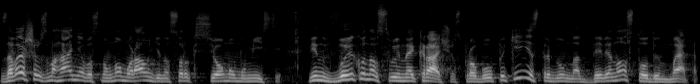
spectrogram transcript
завершив змагання в основному раунді на 47-му місці. Він виконав свою найкращу спробу у Пекіні, стрибнув на 91 метр.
